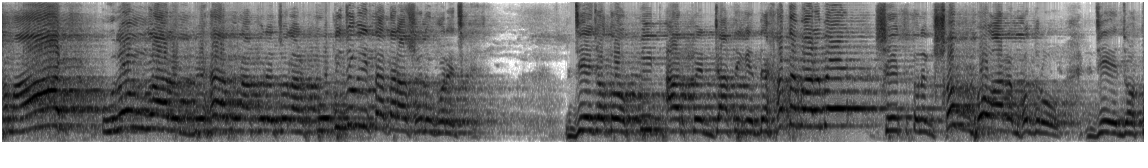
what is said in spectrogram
সমাজ উলঙ্গ আর বেহাবনা করে চলার প্রতিযোগিতা তারা শুরু করেছে। যে যত পিঠ আর পেট জাতিকে দেখাতে পারবে সে তো অনেক সভ্য আর ভদ্র। যে যত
